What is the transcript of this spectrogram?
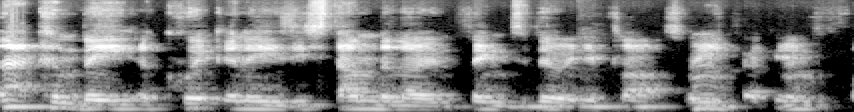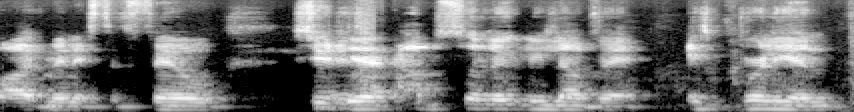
that can be a quick and easy standalone thing to do in your class, where you mm-hmm. five minutes to fill. Students yeah. absolutely love it. It's brilliant.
